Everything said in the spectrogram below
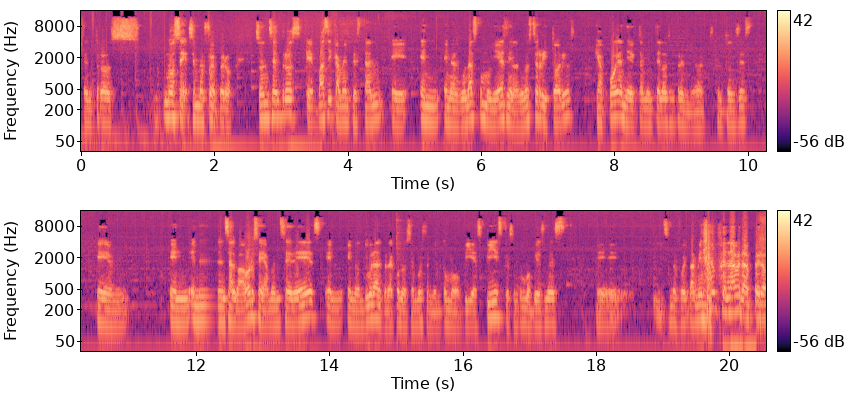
centros, no sé, se me fue, pero son centros que básicamente están eh, en, en, algunas comunidades y en algunos territorios que apoyan directamente a los emprendedores. Entonces, eh, en, en, El Salvador se llaman CDs, en, en, Honduras, ¿verdad? Conocemos también como BSPs, que son como business, eh, y se me fue también la palabra, pero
